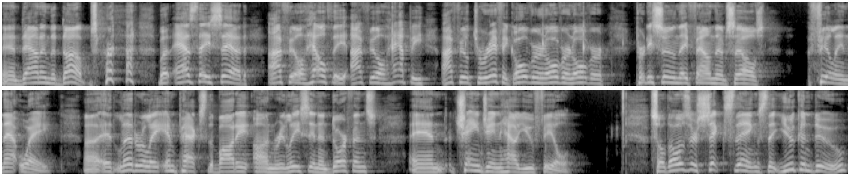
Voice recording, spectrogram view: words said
and down in the dumps. but as they said, I feel healthy, I feel happy, I feel terrific over and over and over, pretty soon they found themselves feeling that way. Uh, it literally impacts the body on releasing endorphins and changing how you feel. So, those are six things that you can do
